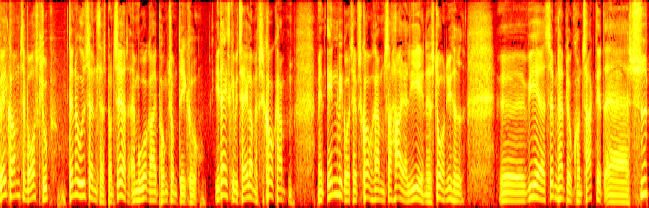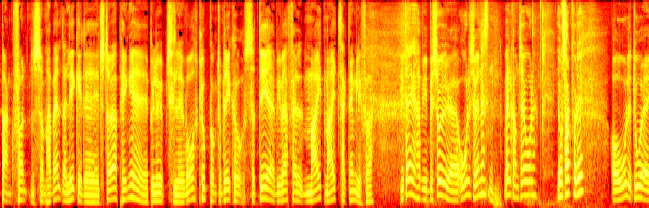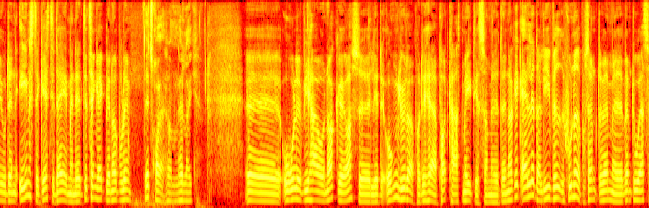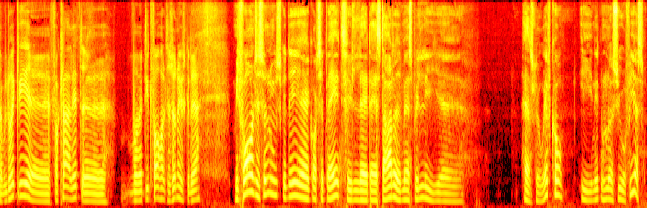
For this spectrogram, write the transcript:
Velkommen til vores klub. Denne udsendelse er sponsoreret af murgrej.dk. I dag skal vi tale om FCK-kampen, men inden vi går til FCK-kampen, så har jeg lige en uh, stor nyhed. Uh, vi er simpelthen blevet kontaktet af Sydbankfonden, som har valgt at lægge et, uh, et større pengebeløb til uh, vores klub.dk, så det er vi i hvert fald meget, meget taknemmelige for. I dag har vi besøg af Ole Svendesen. Velkommen til, Ole. Jo, tak for det. Og Ole, du er jo den eneste gæst i dag, men uh, det tænker jeg ikke bliver noget problem. Det tror jeg som heller ikke. Øh, Ole, vi har jo nok øh, også øh, lidt unge lyttere på det her podcast-medie, som øh, det er nok ikke alle, der lige ved 100% hvem, øh, hvem du er. Så vil du ikke lige øh, forklare lidt, øh, hvad dit forhold til Sønderjyske det er? Mit forhold til Sønderjyske, det øh, går tilbage til, øh, da jeg startede med at spille i øh, Herslev FK i 1987.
